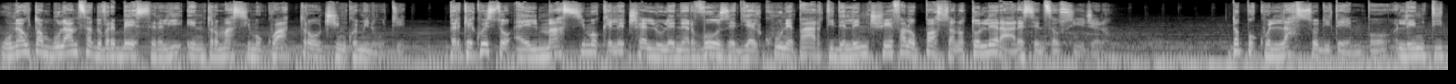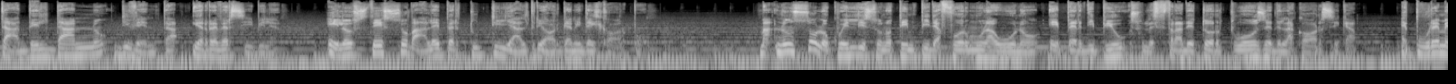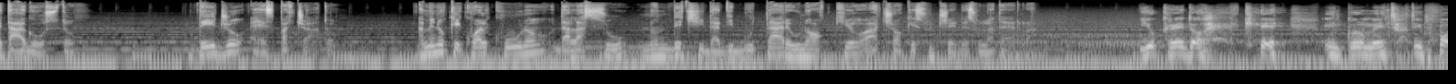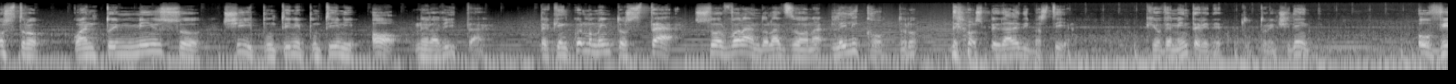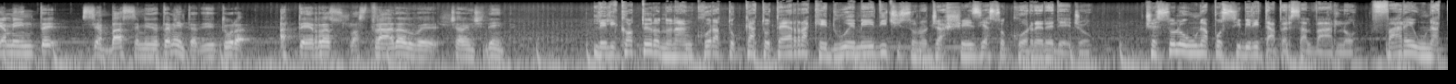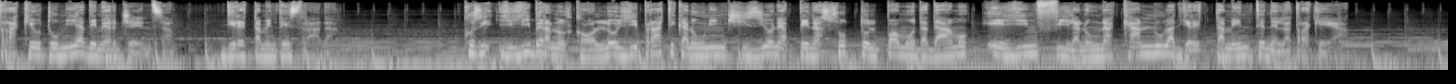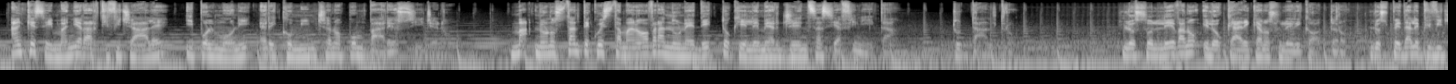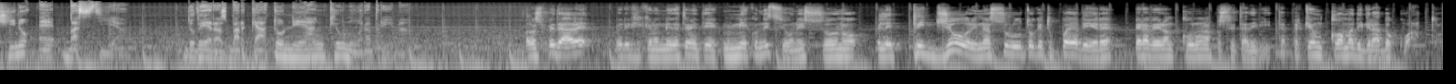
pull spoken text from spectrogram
Un'autoambulanza dovrebbe essere lì entro massimo 4 o 5 minuti, perché questo è il massimo che le cellule nervose di alcune parti dell'encefalo possano tollerare senza ossigeno. Dopo quel lasso di tempo, l'entità del danno diventa irreversibile. E lo stesso vale per tutti gli altri organi del corpo. Ma non solo quelli sono tempi da Formula 1 e per di più sulle strade tortuose della Corsica. È pure metà agosto. Dejo è spacciato. A meno che qualcuno da lassù non decida di buttare un occhio a ciò che succede sulla Terra. Io credo che in quel momento dimostro quanto immenso C puntini puntini ho nella vita perché in quel momento sta sorvolando la zona l'elicottero dell'ospedale di Bastia, che ovviamente vede tutto l'incidente. Ovviamente si abbassa immediatamente, addirittura a terra sulla strada dove c'era l'incidente. L'elicottero non ha ancora toccato terra che due medici sono già scesi a soccorrere Dejo. C'è solo una possibilità per salvarlo, fare una tracheotomia d'emergenza, direttamente in strada. Così gli liberano il collo, gli praticano un'incisione appena sotto il pomo d'Adamo e gli infilano una cannula direttamente nella trachea. Anche se in maniera artificiale i polmoni ricominciano a pompare ossigeno. Ma nonostante questa manovra non è detto che l'emergenza sia finita. Tutt'altro. Lo sollevano e lo caricano sull'elicottero. L'ospedale più vicino è Bastia, dove era sbarcato neanche un'ora prima. All'ospedale verificano immediatamente le mie condizioni sono le peggiori in assoluto che tu puoi avere per avere ancora una possibilità di vita, perché è un coma di grado 4.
